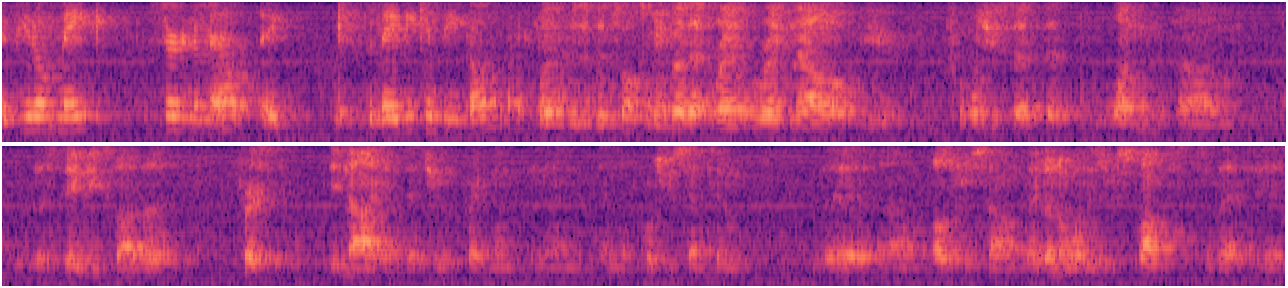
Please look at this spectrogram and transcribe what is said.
if you don't make certain amount they the baby can be gone like that. but but talk to me about that. Right, right now, you, from what you said, that one, um, this baby's father first denied that you were pregnant, and, and of course you sent him the um, ultrasound. I don't know what his response to that is.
